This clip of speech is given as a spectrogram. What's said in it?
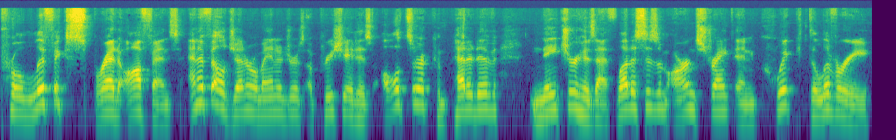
prolific spread offense. NFL general managers appreciate his ultra competitive nature, his athleticism, arm strength, and quick delivery.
